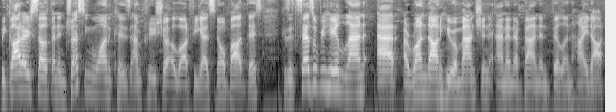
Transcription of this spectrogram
we got ourselves an interesting one because I'm pretty sure a lot of you guys know about this because it says over here land at a rundown hero mansion and an abandoned villain hideout.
